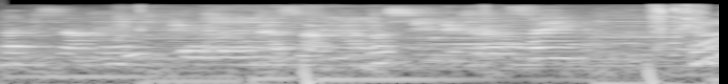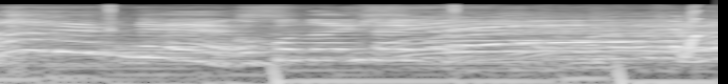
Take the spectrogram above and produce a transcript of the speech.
たくさん、えー、皆さん楽しんでください。ガーデンで行い。たい。と思い。ます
